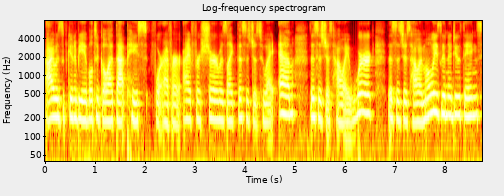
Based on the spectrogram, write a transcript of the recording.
I was going to be able to go at that pace forever. I for sure was like this is just who I am. This is just how I work. This is just how I'm always going to do things.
